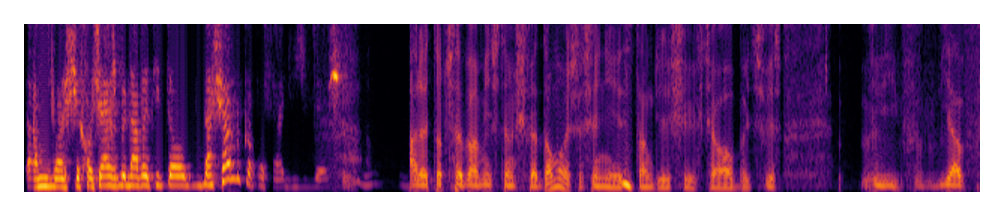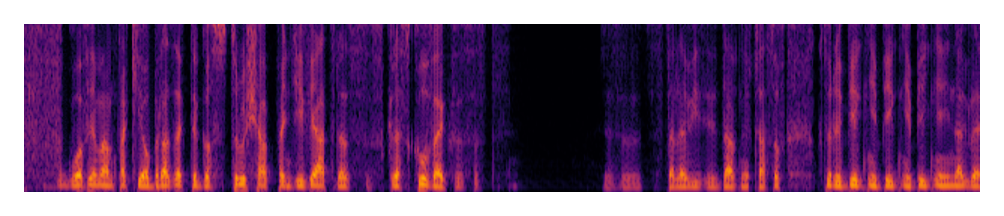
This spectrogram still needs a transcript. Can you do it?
tam właśnie chociażby nawet i to nasionko posadzić, wiesz. Ale to trzeba mieć tę świadomość, że się nie jest tam, gdzie się chciało być. Wiesz, ja w głowie mam taki obrazek tego strusia pędzi wiatra z, z kreskówek, z, z, z, telewizji dawnych czasów, który biegnie, biegnie, biegnie i nagle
